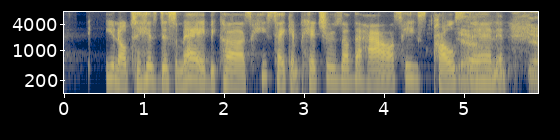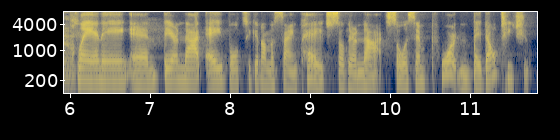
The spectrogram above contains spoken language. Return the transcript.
you know, to his dismay, because he's taking pictures of the house, he's posting yeah. and yeah. planning, and they're not able to get on the same page. So they're not. So it's important. They don't teach you.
